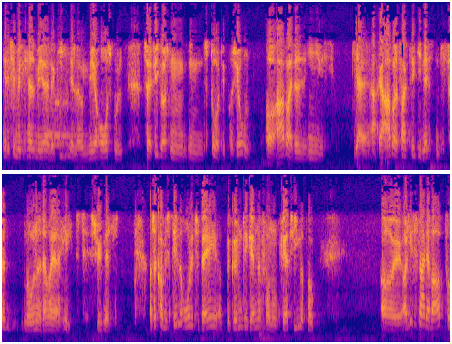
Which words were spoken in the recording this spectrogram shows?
at jeg simpelthen ikke havde mere energi eller mere overskud. Så jeg fik også en, en stor depression, og arbejdede i, ja, jeg arbejdede faktisk ikke i næsten fem måneder, der var jeg helt sygemeldt. Og så kom jeg stille og roligt tilbage og begyndte igen at få nogle flere timer på. Og, øh, og lige så snart jeg var oppe på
